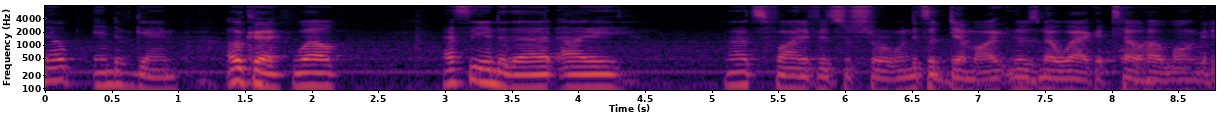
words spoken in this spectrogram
Nope, end of game. Okay, well, that's the end of that. I. That's fine if it's a short one. It's a demo. There's no way I could tell how long it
